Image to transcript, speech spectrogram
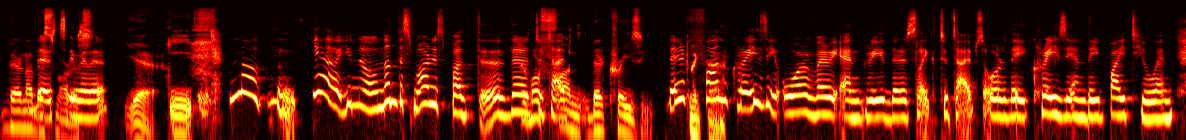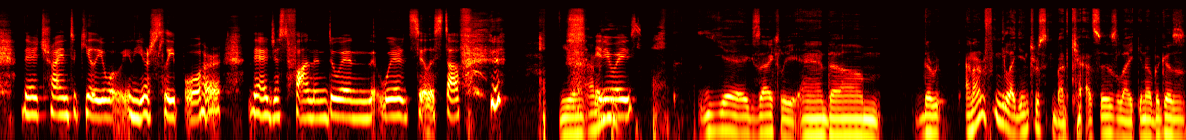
they're not they're the smartest. Similar. Yeah. No, yeah, you know, not the smartest, but uh, they're, they're more fun. They're crazy. They're like fun, that. crazy, or very angry. There's like two types, or they crazy and they bite you and they're trying to kill you in your sleep, or they're just fun and doing weird, silly stuff. yeah. I mean, Anyways. Yeah, exactly. And um, the another thing like interesting about cats is like you know because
